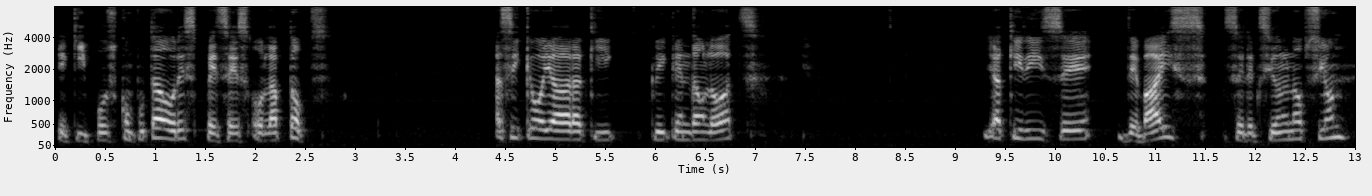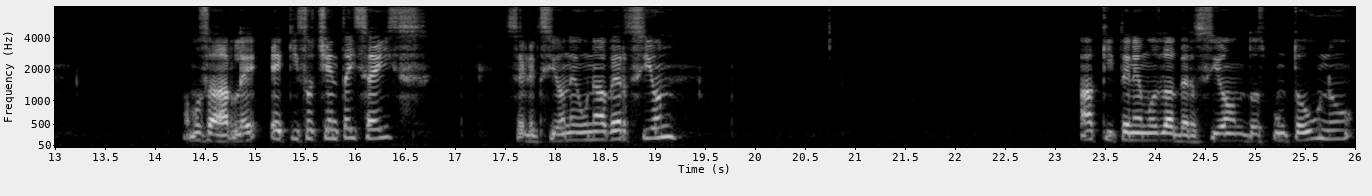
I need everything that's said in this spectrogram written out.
equipos computadores, PCs o laptops. Así que voy a dar aquí clic en Download. Y aquí dice Device, selecciona una opción. Vamos a darle X86 seleccione una versión. Aquí tenemos la versión 2.1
